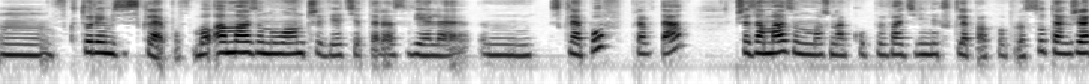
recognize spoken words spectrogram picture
mm, w którymś ze sklepów, bo Amazon łączy, wiecie, teraz wiele mm, sklepów, prawda? Przez Amazon można kupywać w innych sklepach po prostu, także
